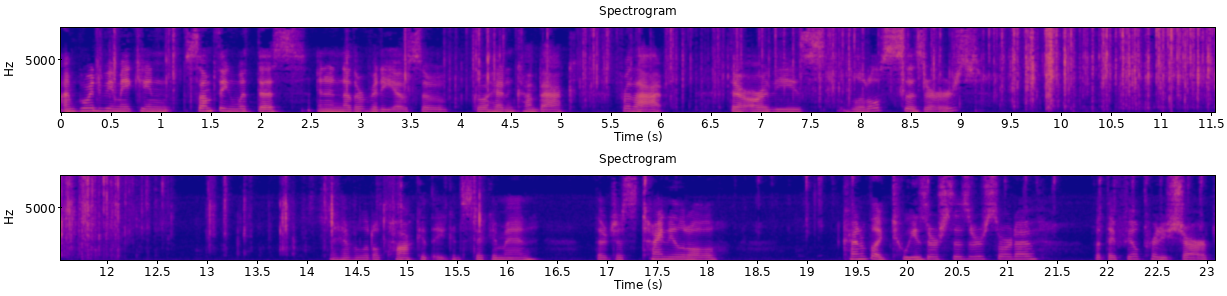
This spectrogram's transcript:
I'm going to be making something with this in another video, so go ahead and come back for that. There are these little scissors. They have a little pocket that you can stick them in. They're just tiny little, kind of like tweezer scissors, sort of but they feel pretty sharp.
